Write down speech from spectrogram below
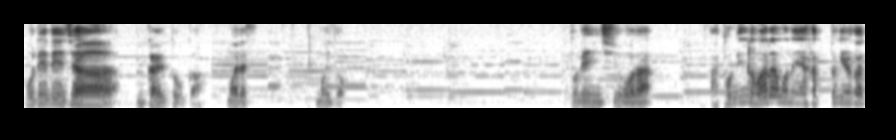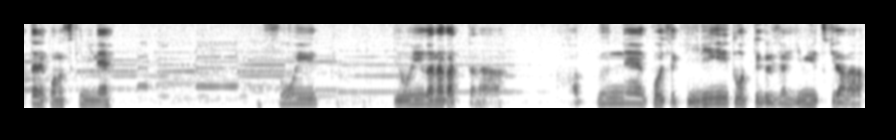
これでじゃあ、迎え撃とうか。もうだし。もういいぞ。鳥に集合だ。あ、鳥の藁もね、貼っとけよかったね、この隙にね。そういう余裕がなかったな。あぶねこいつギリギリ通ってくるじゃん。意味つきだな。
